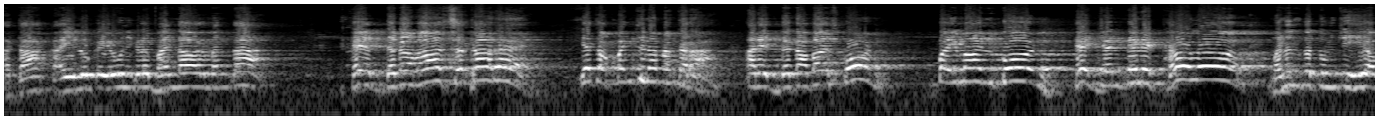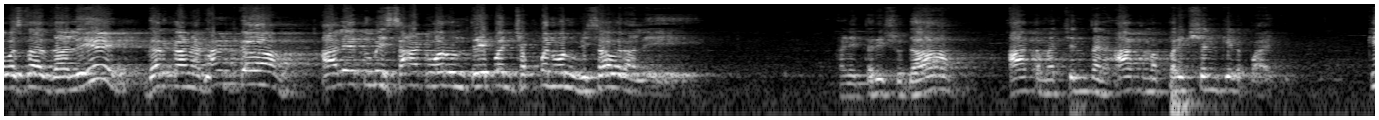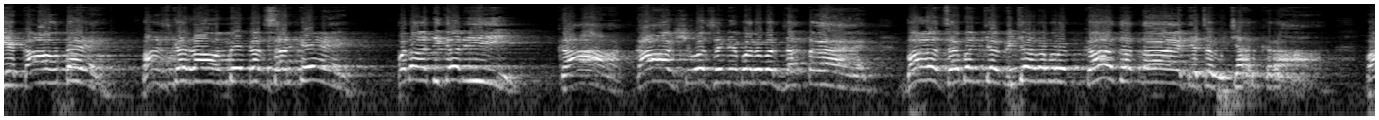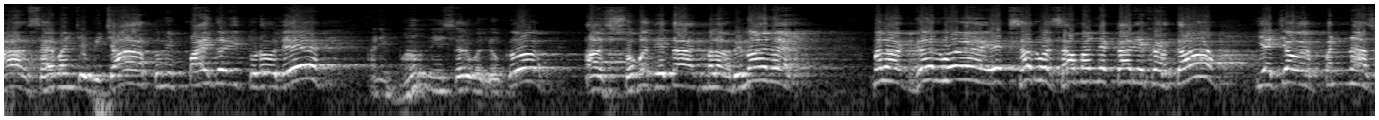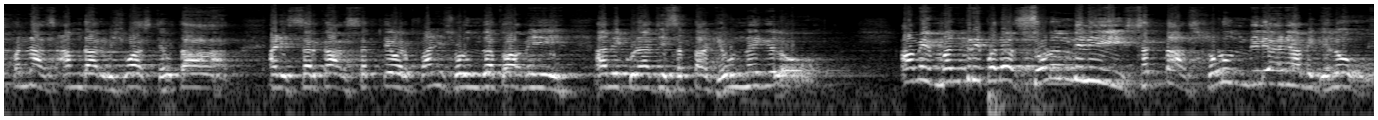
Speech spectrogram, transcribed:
आता काही लोक येऊन इकडे बांधावर म्हणता हे दगाबाज सरकार आहे याचा पंचनामा करा. अरे दगाबाज कोण? बैमान कोण? हे जनतेने ठरवलं. म्हणून तर तुमची ही अवस्था झाली. घरकाना घाटका आले तुम्ही साठ वरून त्रेपन्न छप्पन वरून विसावर आले. आणि तरी सुद्धा आत्मचिंतन आत्मपरीक्षण केलं पाहिजे. की का होत आहे भास्करराव आंबेडकर सारखे पदाधिकारी का का शिवसेनेबरोबर जात आहेत बाळासाहेबांच्या विचाराबरोबर का जात आहेत याचा विचार करा. बाळासाहेबांचे विचार तुम्ही पायदळी तुडवले आणि म्हणून हे सर्व लोक आज सोबत येतात. मला अभिमान आहे. मला गर्व आहे. एक सर्वसामान्य कार्यकर्ता याच्यावर पन्नास पन्नास आमदार विश्वास ठेवतात. आणि सरकार सत्तेवर पाणी सोडून जातो आम्ही. आम्ही कुणाची सत्ता घेऊन नाही गेलो. आम्ही मंत्रीपद सोडून दिली सत्ता सोडून दिली आणि आम्ही गेलो.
